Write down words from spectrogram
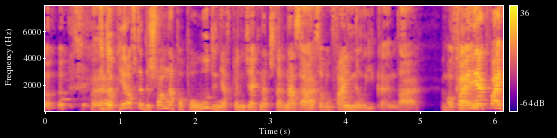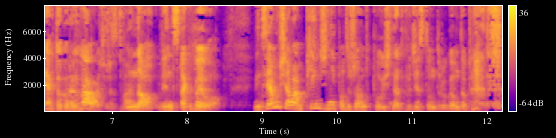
Super. I dopiero wtedy szłam na popołudnia w poniedziałek na 14, Tak. więc to był fajny weekend. Tak. No Okej. Fajnie, jak fajnie, jak dogorywałaś przez dwa. No, więc tak było. Więc ja musiałam 5 dni pod rząd pójść na 22 do pracy.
